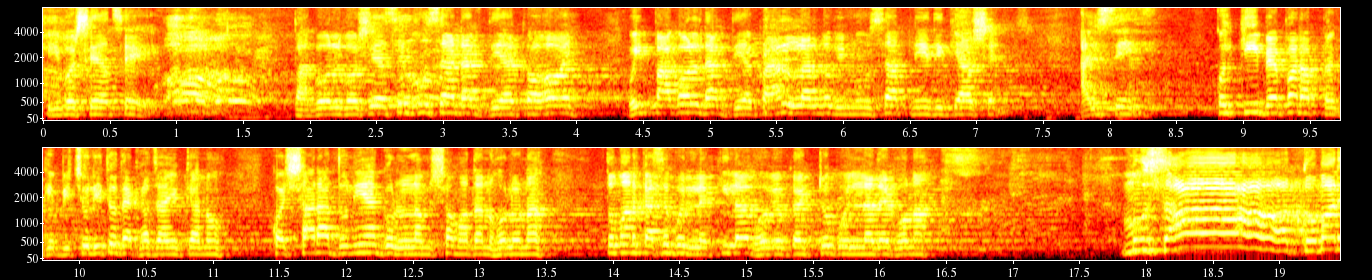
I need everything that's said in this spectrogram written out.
কি বসে আছে? পাগল বসে আছে, মুসা ডাক দিয়া কয় ওই পাগল ডাক দিয়ে কয়, আল্লাহর নবী মুসা, আপনি এদিকে আসেন। আইসে কই কি ব্যাপার আপনাকে বিচলিত দেখা যায় কেন? কয়, সারা দুনিয়া ঘুরলাম সমাধান হলো না। তোমার কাছে বললে, কি লাভ হবে? একটু বললা দেখো না। মুসা, তোমার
